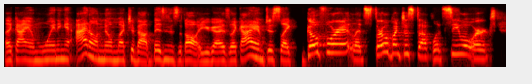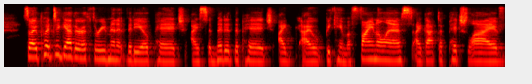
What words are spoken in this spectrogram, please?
Like I am winning it. I don't know much about business at all, you guys. Like I am just like, go for it. Let's throw a bunch of stuff. Let's see what works. So I put together a three minute video pitch. I submitted the pitch. I, I became a finalist. I got to pitch live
